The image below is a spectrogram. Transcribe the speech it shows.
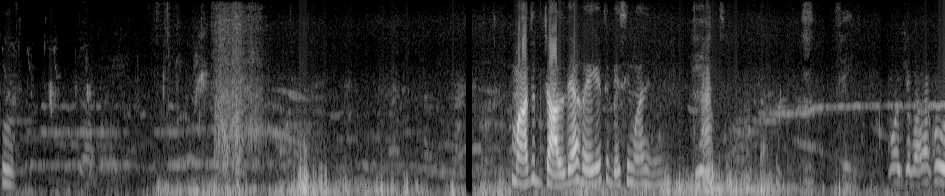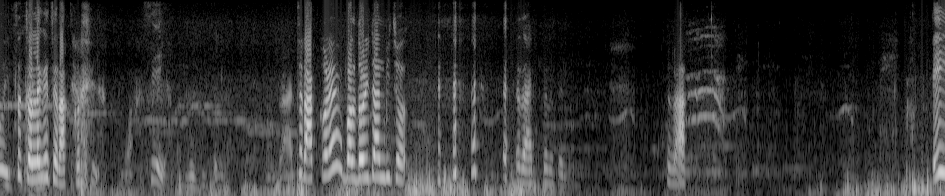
খুব মাছ জাল দেয়া হয়ে গেছে বেশি মাছ নেই। আচ্ছা। চলে গেছে রাগ করে। আচ্ছা, রাগ করে বল দড়ি টানবি চ রাগ করে ফেলে রাগ এই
